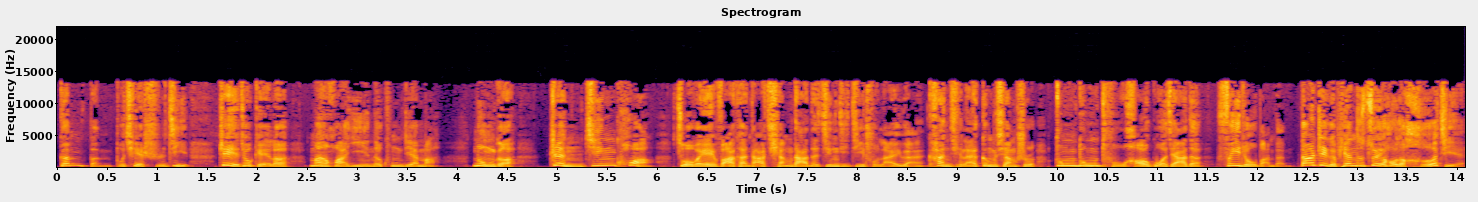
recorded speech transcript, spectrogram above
根本不切实际，这也就给了漫画意淫的空间嘛。弄个镇金矿作为瓦坎达强大的经济基础来源，看起来更像是中东土豪国家的非洲版本。当然，这个片子最后的和解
